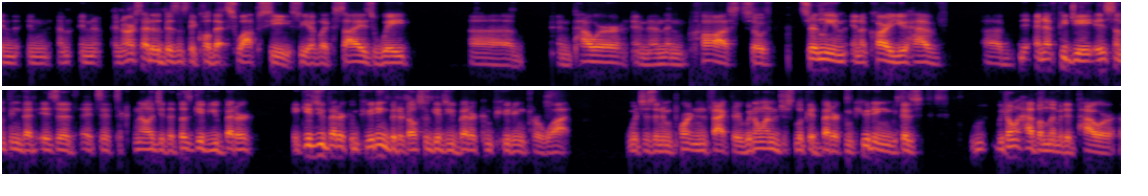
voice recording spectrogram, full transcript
in in in in our side of the business they call that SWaP-C. So you have like size, weight, uh, and power, and, and then cost. So certainly in, in a car you have uh, an FPGA is something that is a it's a technology that does give you better it gives you better computing, but it also gives you better computing per watt. which is an important factor. We don't want to just look at better computing because we don't have unlimited power,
